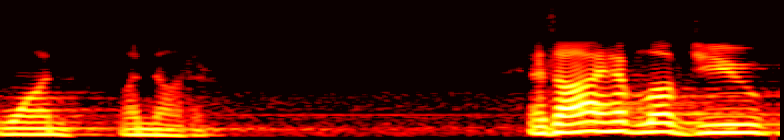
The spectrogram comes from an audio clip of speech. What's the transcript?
one another. As I have loved you,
